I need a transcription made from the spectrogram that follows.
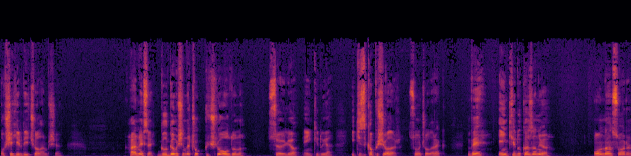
o şehirde içiyorlarmış ya. Her neyse Gılgamış'ın da çok güçlü olduğunu söylüyor Enkidu'ya. İkisi kapışıyorlar sonuç olarak. Ve Enkidu kazanıyor. Ondan sonra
